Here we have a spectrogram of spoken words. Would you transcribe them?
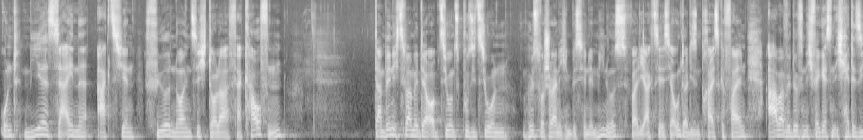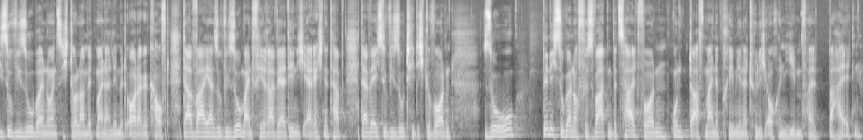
und mir seine Aktien für 90 Dollar verkaufen. Dann bin ich zwar mit der Optionsposition höchstwahrscheinlich ein bisschen im Minus, weil die Aktie ist ja unter diesem Preis gefallen. Aber wir dürfen nicht vergessen, ich hätte sie sowieso bei 90 Dollar mit meiner Limit Order gekauft. Da war ja sowieso mein fairer Wert, den ich errechnet habe. Da wäre ich sowieso tätig geworden. So bin ich sogar noch fürs Warten bezahlt worden und darf meine Prämie natürlich auch in jedem Fall behalten.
